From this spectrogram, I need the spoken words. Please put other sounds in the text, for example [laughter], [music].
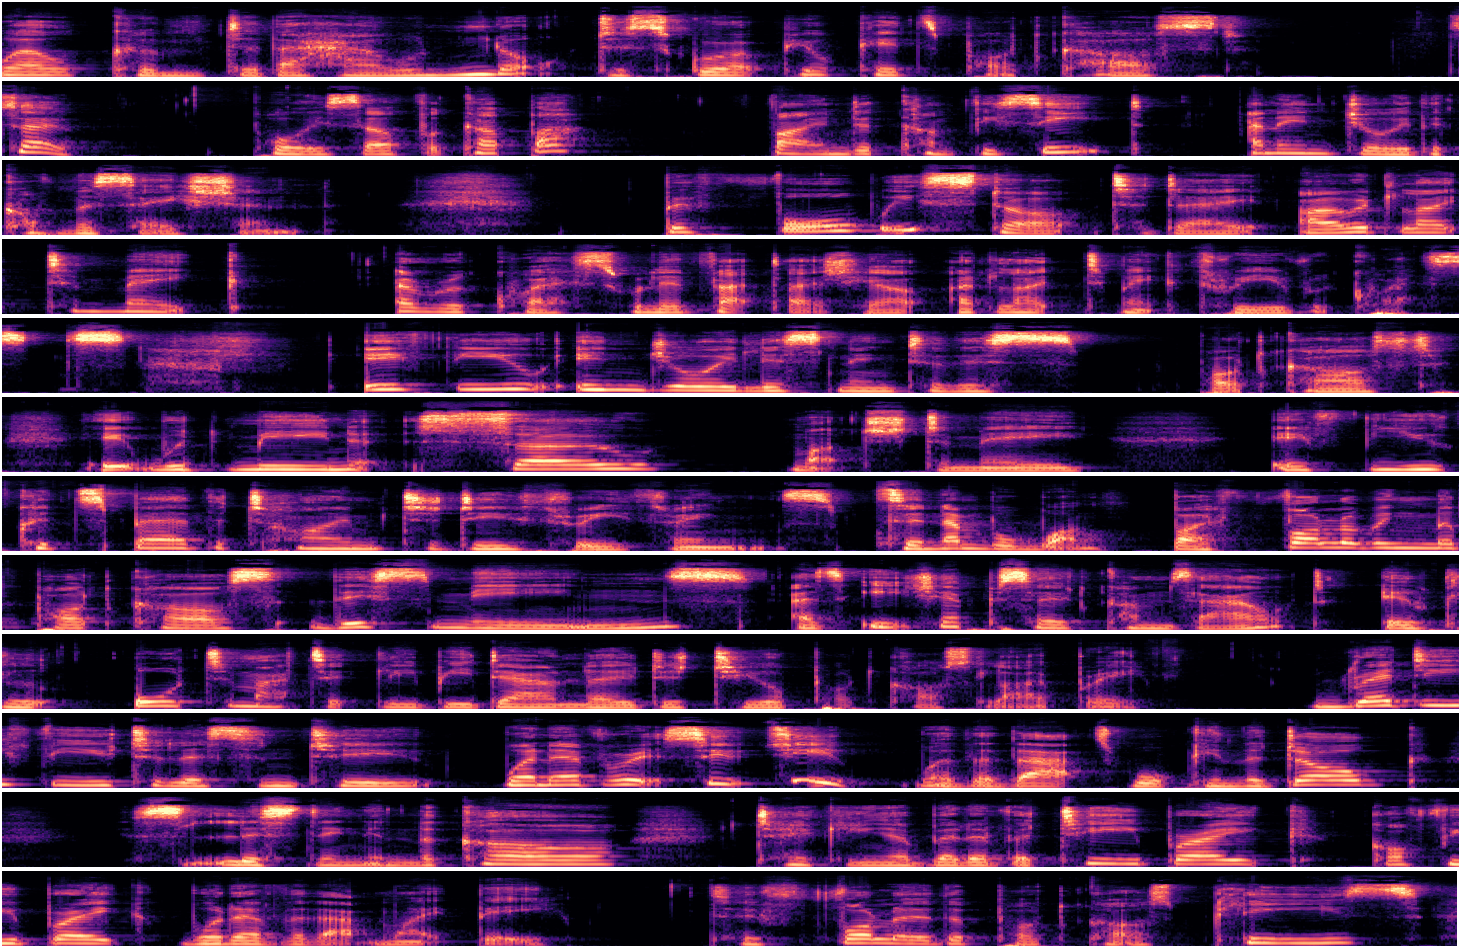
welcome to the How Not to Screw Up Your Kids podcast. So, pour yourself a cuppa, find a comfy seat, and enjoy the conversation. Before we start today, I would like to make a request. Well, in fact, actually, I'd like to make three requests. If you enjoy listening to this podcast, it would mean so much to me if you could spare the time to do three things. So, number one, by following the podcast, this means as each episode comes out, it'll automatically be downloaded to your podcast library, ready for you to listen to whenever it suits you, whether that's walking the dog, listening in the car, taking a bit of a tea break, coffee break, whatever that might be. So, follow the podcast, please,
